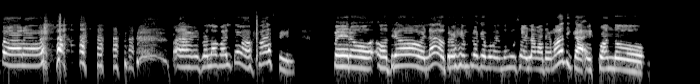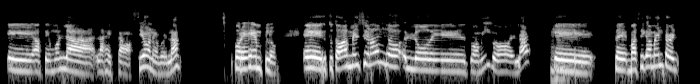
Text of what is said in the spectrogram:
Para... Para mí esa es la parte más fácil. Pero otro, ¿verdad? Otro ejemplo que podemos usar en la matemática es cuando eh, hacemos la, las excavaciones, ¿verdad? Por ejemplo, eh, tú estabas mencionando lo de tu amigo, ¿verdad? Que básicamente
